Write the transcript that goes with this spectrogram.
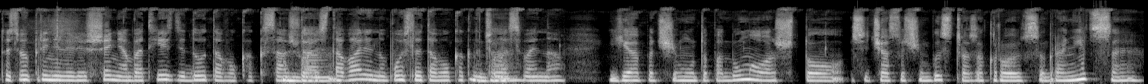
То есть вы приняли решение об отъезде до того, как Сашу да. арестовали, но после того, как началась да. война? Я почему-то подумала, что сейчас очень быстро закроются границы,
